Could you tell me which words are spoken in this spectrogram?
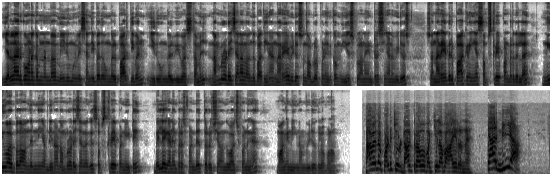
எல்லாருக்கும் வணக்கம் நண்பா. மீண்டும் உங்களை சந்திப்பது உங்கள் பார்த்திபன். இது உங்கள் விவாஸ் தமிழ். நம்மளுடைய சேனல் வந்து பார்த்தீங்கன்னா நிறைய வீடியோஸ் வந்து அப்லோட் பண்ணியிருக்கோம். யூஸ்ஃபுல்லான இன்ட்ரெஸ்டிங்கான வீடியோஸ் ஸோ நிறைய பேர் பார்க்குறீங்க சப்ஸ்கிரைப் பண்ணுறதில்ல நியூவாக இப்போ தான் வந்திருந்தீங்க அப்படின்னா நம்மளுடைய சேனலுக்கு சப்ஸ்கிரைப் பண்ணிவிட்டு பெல்லைக்கானே ப்ரெஸ் பண்ணிட்டு தொடர்ச்சியாக வந்து வாட்ச் பண்ணுங்கள் வாங்க இன்றைக்கி நம்ம வீடியோக்குள்ளே போகலாம் நான் என்ன படிச்சு ஒரு டாக்டராவோ வக்கீலாவோ ஆயிடுறேனே. யார் நீயா?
